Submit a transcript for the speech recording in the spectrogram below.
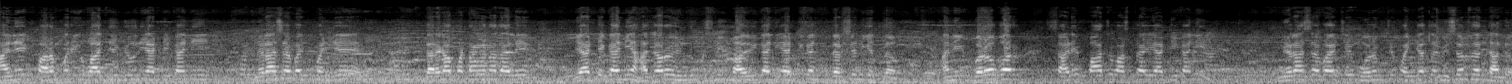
अनेक पारंपरिक वाद्य घेऊन या ठिकाणी मिरासाहेबाचे पंजे दर्गा पटांगणात आले. या ठिकाणी हजारो हिंदू मुस्लिम भाविकांनी या ठिकाणी दर्शन घेतलं. आणि बरोबर साडेपाच वाजता या ठिकाणी मिरासाहेबाचे मोहरमचे पंजाचं विसर्जन झालं.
